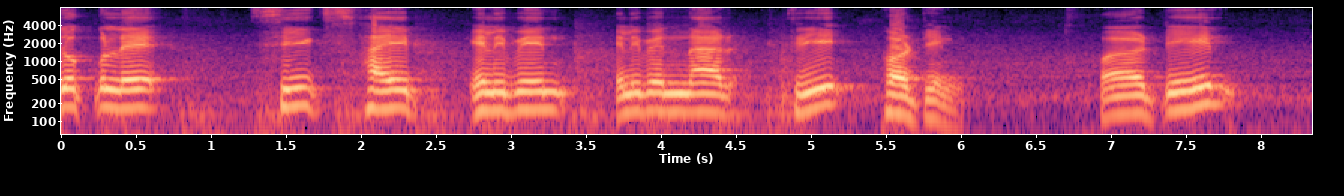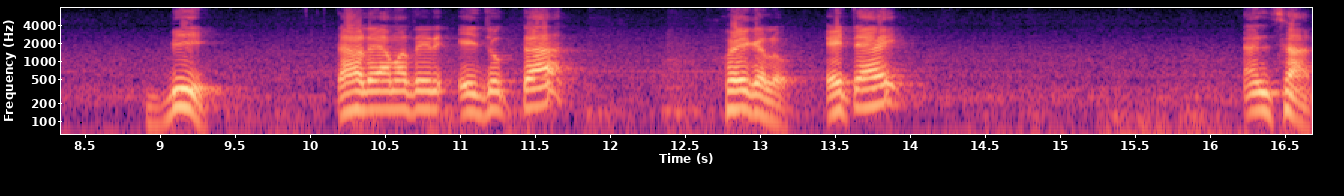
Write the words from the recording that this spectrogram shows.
যোগ করলে সিক্স ফাইভ এলেভেন এলেভেন আর থ্রি ফোরটিন ফোরটিন বি তাহলে আমাদের এই যোগটা হয়ে গেল। এটাই অ্যান্সার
